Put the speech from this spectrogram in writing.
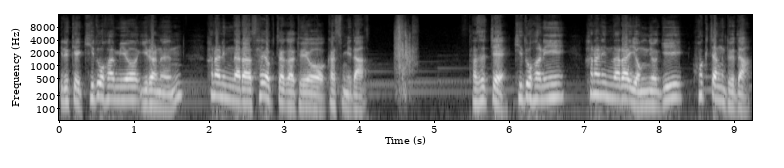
이렇게 기도하며 일하는 하나님 나라 사역자가 되어 갔습니다. 다섯째, 기도하니 하나님 나라 영역이 확장되다.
